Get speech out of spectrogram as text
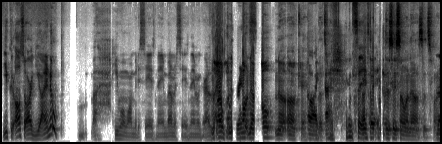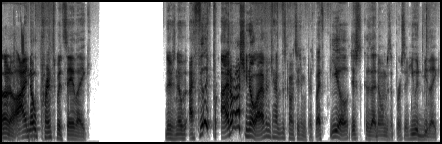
you could also argue. I know uh, he won't want me to say his name, but I'm gonna say his name regardless. No, no, no, no, no. Okay. Oh, I, I shouldn't I say his thought you to say someone else. It's fine. No, no, I know Prince would say like, "There's no." I feel like I don't actually know. I haven't had this conversation with Prince, but I feel just because I know him as a person, he would be like,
